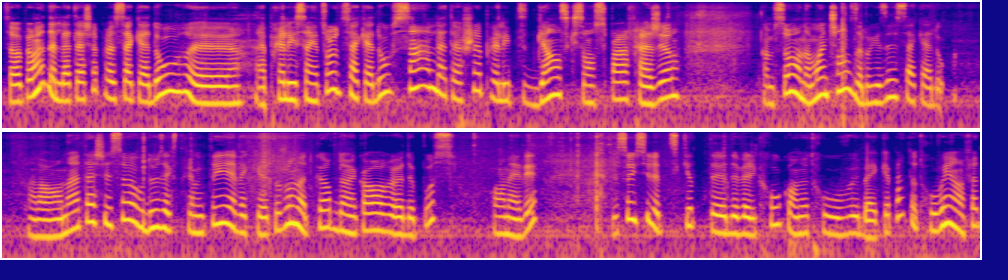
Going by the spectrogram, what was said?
Ça va permettre de l'attacher après le sac à dos, après les ceintures du sac à dos, sans l'attacher après les petites ganses qui sont super fragiles. Comme ça, on a moins de chances de briser le sac à dos. Alors, on a attaché ça aux deux extrémités avec euh, toujours notre corde d'un quart euh, de pouce qu'on avait. C'est ça ici, le petit kit de velcro qu'on a trouvé, ben, que Pat a trouvé en fait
